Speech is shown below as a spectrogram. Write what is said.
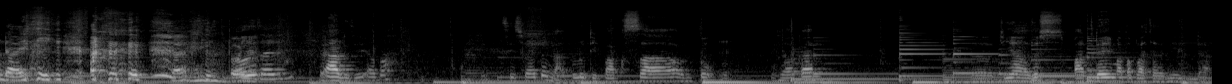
anda ini oh, iya. saya sih, sih apa? Siswa itu nggak perlu dipaksa untuk misalkan eh, dia harus pandai mata pelajaran ini enggak.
